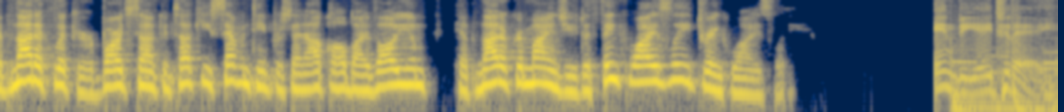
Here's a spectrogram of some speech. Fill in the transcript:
Hypnotic Liquor, Bardstown, Kentucky, 17% alcohol by volume. Hypnotic reminds you to think wisely, drink wisely. NBA Today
